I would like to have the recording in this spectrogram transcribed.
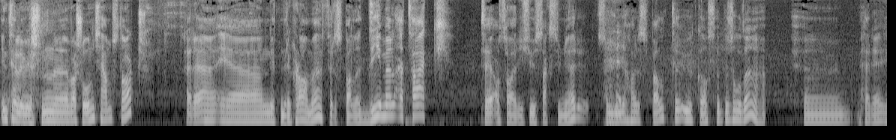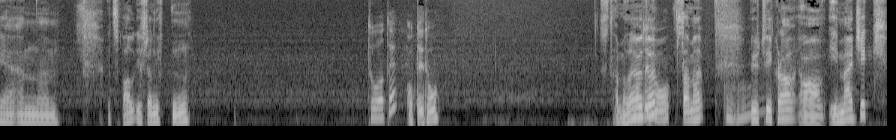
Intellivision-versjonen kommer snart. Dette er en liten reklame for spillet Demon Attack til Atari 2600, som vi har spilt til ukas episode. Eh, Dette er en, eh, et spill fra 19... 82? 82. Stemmer det, vet du. Stemmer. Utvikla av Imagic.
